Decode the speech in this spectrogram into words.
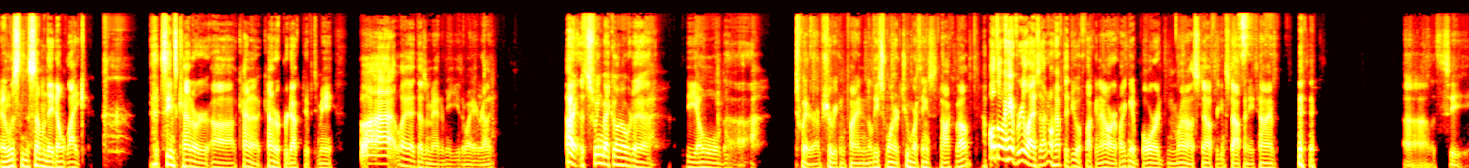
and listen to someone they don't like. it seems counter uh, kind of counterproductive to me. But well, it doesn't matter to me either way, really. All right, let's swing back on over to the old uh, Twitter. I'm sure we can find at least one or two more things to talk about. Although I have realized I don't have to do a fucking hour. If I can get bored and run out of stuff, we can stop anytime. uh, let's see.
